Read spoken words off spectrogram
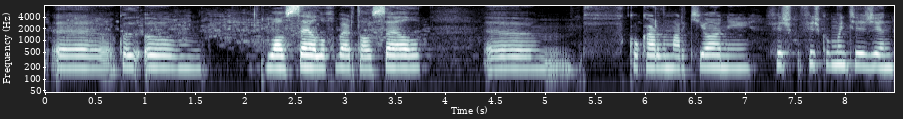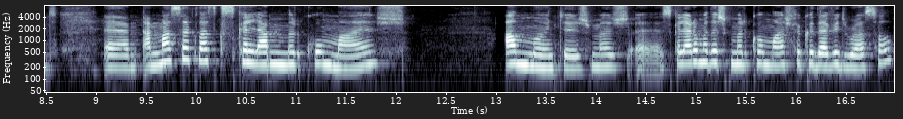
uh, o, o Alcel, o Roberto Alcel, com o Carlo Marchioni. Fiz, fiz com muita gente. Uh, a masterclass que se calhar me marcou mais Há muitas, mas uh, se calhar uma das que marcou mais foi com o David Russell.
